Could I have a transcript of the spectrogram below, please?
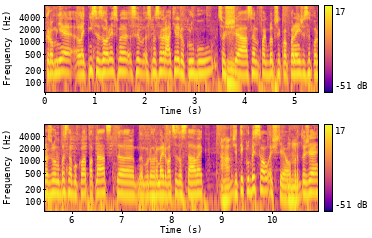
kromě letní sezóny jsme, si, jsme se vrátili do klubů, což hmm. já jsem fakt byl překvapený, že se podařilo vůbec nabukovat 15 uh, nebo dohromady 20 zastávek, Aha. že ty kluby jsou ještě, jo, Mhm. protože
